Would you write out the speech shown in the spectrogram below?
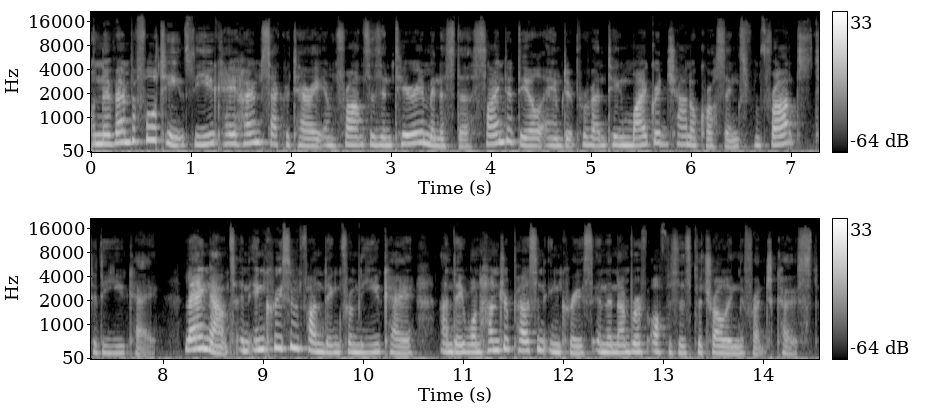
On November 14th, the UK Home Secretary and France's Interior Minister signed a deal aimed at preventing migrant channel crossings from France to the UK laying out an increase in funding from the UK and a 100% increase in the number of officers patrolling the French coast.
